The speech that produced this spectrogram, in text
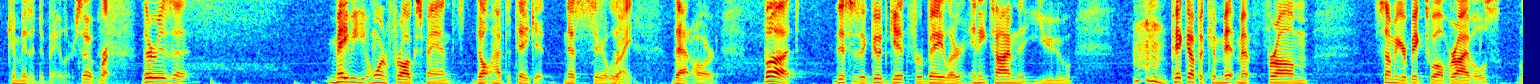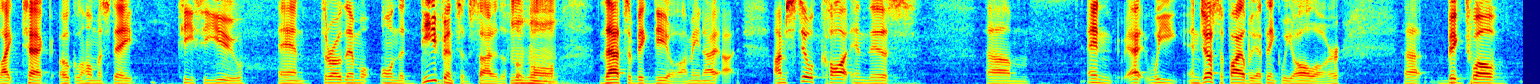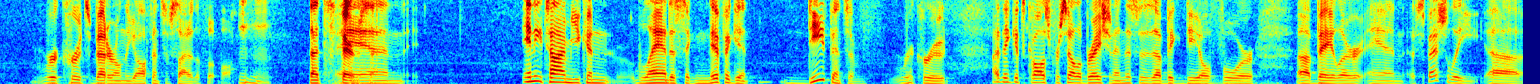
committed to Baylor. So Right. there is a maybe Horn Frogs fans don't have to take it necessarily Right. that hard, but this is a good get for Baylor. Anytime that you pick up a commitment from some of your Big 12 rivals like Tech, Oklahoma State, TCU, and throw them on the defensive side of the football, Mhm. that's a big deal. I mean, I, I I'm still caught in this, um, and uh, we and justifiably, I think we all are. Uh, Big 12 recruits better on the offensive side of the football. Mm-hmm. That's fair and anytime you can land a significant defensive recruit, I think it's cause for celebration, and this is a big deal for uh, Baylor and especially uh,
